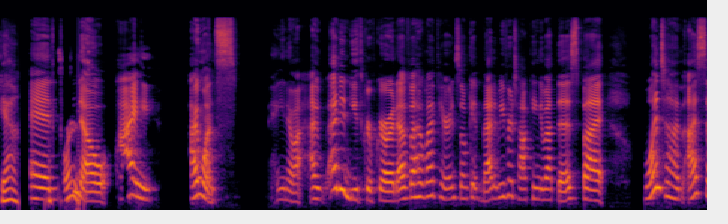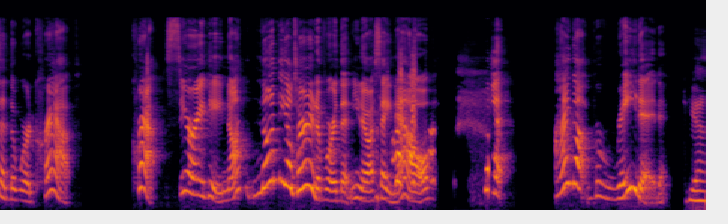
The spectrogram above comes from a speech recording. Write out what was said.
Yeah and you know i i once you know, I, I did youth group growing up. I hope my parents don't get mad at me for talking about this, but one time I said the word crap, crap, C R A P, not not the alternative word that you know I say now, but I got berated. Yeah.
